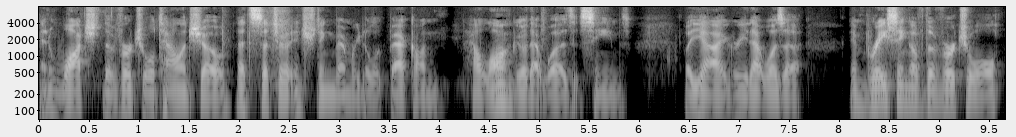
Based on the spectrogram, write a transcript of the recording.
and watched the virtual talent show. That's such an interesting memory to look back on how long ago that was. It seems, but yeah, I agree. That was a embracing of the virtual,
